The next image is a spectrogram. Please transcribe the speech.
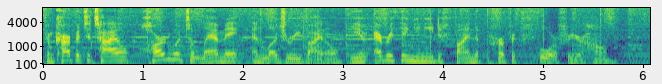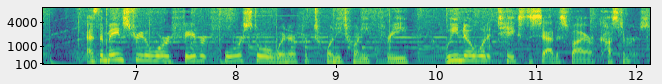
From carpet to tile, hardwood to laminate, and luxury vinyl, we have everything you need to find the perfect floor for your home. As the Main Street Award Favorite Floor Store winner for 2023, we know what it takes to satisfy our customers.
